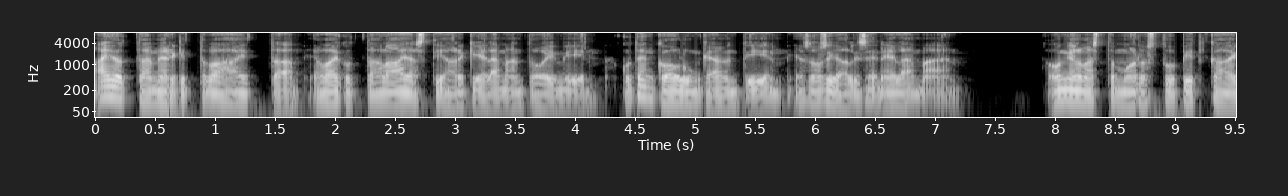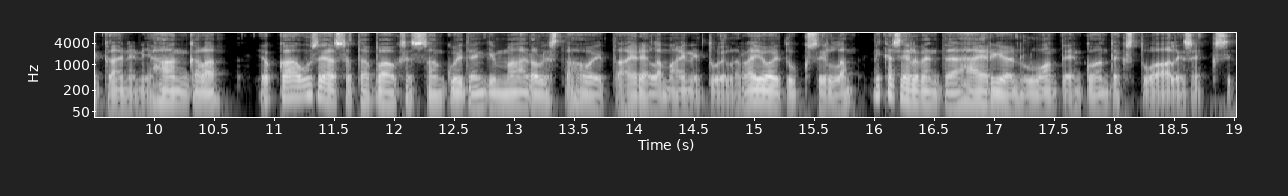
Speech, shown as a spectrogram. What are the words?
aiheuttaa merkittävää haittaa ja vaikuttaa laajasti arkielämän toimiin, kuten koulunkäyntiin ja sosiaaliseen elämään. Ongelmasta muodostuu pitkäaikainen ja hankala, joka useassa tapauksessa on kuitenkin mahdollista hoitaa edellä mainituilla rajoituksilla, mikä selventää häiriön luonteen kontekstuaaliseksi.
